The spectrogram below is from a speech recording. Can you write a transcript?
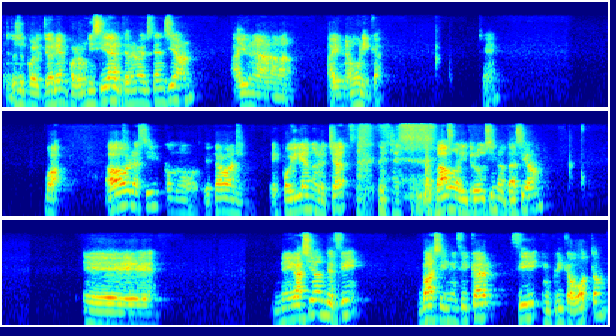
Entonces, por, el teorema, por la unicidad del teorema de extensión, hay una, hay una única. ¿Sí? Bueno, ahora sí, como estaban spoileando en el chat, vamos a introducir notación. Eh, negación de phi va a significar phi implica bottom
